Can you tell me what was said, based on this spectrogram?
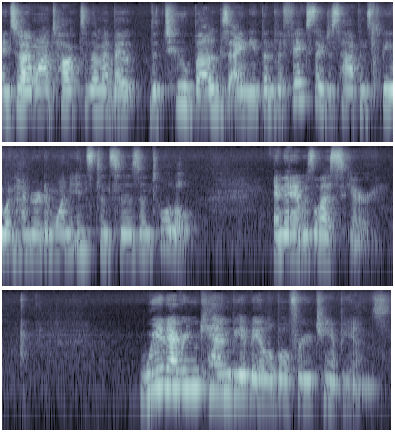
And so I want to talk to them about the two bugs I need them to fix. There just happens to be 101 instances in total. And then it was less scary. Whenever you can be available for your champions.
